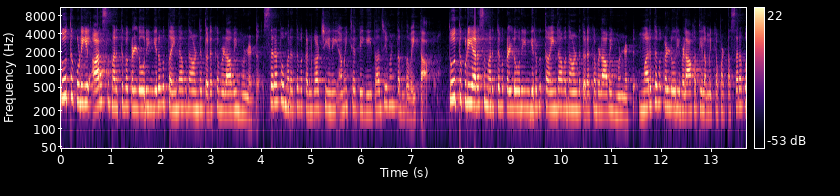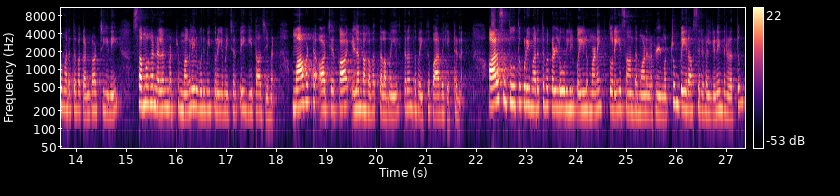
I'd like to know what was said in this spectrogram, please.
தூத்துக்குடியில் அரசு மருத்துவக் கல்லூரியின் இருபத்தி ஐந்தாவது ஆண்டு தொடக்க விழாவை முன்னிட்டு சிறப்பு மருத்துவ கண்காட்சியினை அமைச்சர் பி. கீதா ஜீவன் திறந்து வைத்தார். தூத்துக்குடி அரசு மருத்துவக் கல்லூரியின் இருபத்தி ஐந்தாவது ஆண்டு தொடக்க விழாவை முன்னிட்டு மருத்துவக் கல்லூரி வளாகத்தில் அமைக்கப்பட்ட சிறப்பு மருத்துவ கண்காட்சியினை சமூக நலன் மற்றும் மகளிர் உரிமைத்துறை அமைச்சர் பி. கீதா ஜீவன் மாவட்ட ஆட்சியர் கா. இளம்பகவத் தலைமையில் திறந்து வைத்து பார்வையிட்டனர். அரசு தூத்துக்குடி மருத்துவக் கல்லூரியில் பயிலும் அனைத்து துறையை சார்ந்த மாணவர்கள் மற்றும் பேராசிரியர்கள் இணைந்து நடத்தும்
